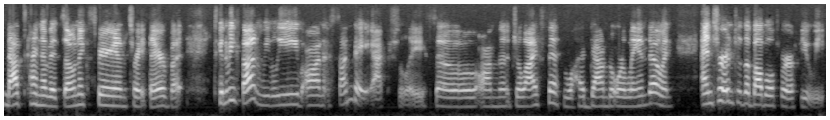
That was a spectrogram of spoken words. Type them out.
that's kind of its own experience right there. But it's going to be fun. We leave on Sunday, actually. So on the July 5th, we'll head down to Orlando and enter into the bubble for a few weeks.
